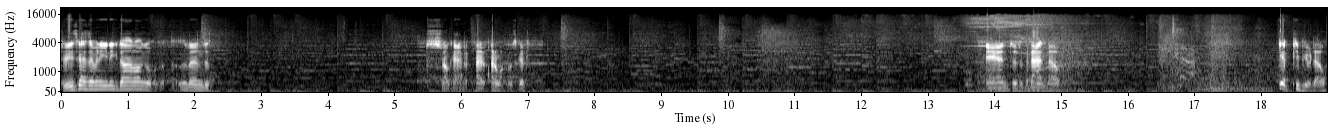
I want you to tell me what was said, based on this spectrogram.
Do these guys have any unique dialogue other than just... Just- Okay, I don't, I don't want this good. And there's a banana now. Get pew pew though.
